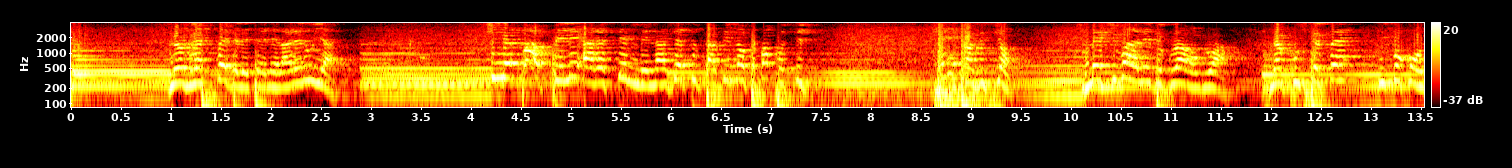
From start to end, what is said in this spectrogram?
le respect de l'éternel. Alléluia. Tu n'es pas appelé à rester ménager toute ta vie. Non, ce n'est pas possible. C'est une transition. Mais tu vas aller de gloire en gloire. Mais pour ce faire, il faut qu'on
